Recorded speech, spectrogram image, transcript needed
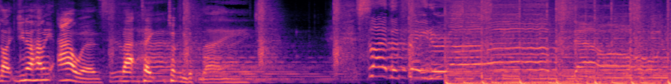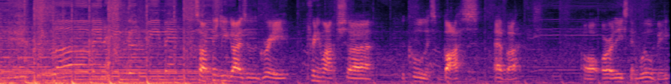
Like, do you know how many hours that take took me to? light. Slide the fader up down. Love and hate the feedback. So I think you guys will agree, pretty much uh, the coolest bus ever, or, or at least it will be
